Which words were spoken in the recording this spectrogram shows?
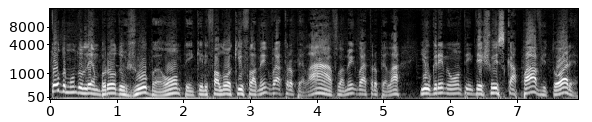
todo mundo lembrou do Juba ontem, que ele falou aqui: o Flamengo vai atropelar, o Flamengo vai atropelar, e o Grêmio ontem deixou escapar a vitória.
